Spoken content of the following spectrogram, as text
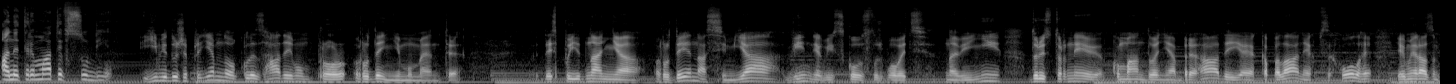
а не тримати в собі. Їм є дуже приємно, коли згадуємо про родинні моменти. Десь поєднання родина, сім'я, він як військовослужбовець на війні, з другої сторони, командування бригади, я як капелан, як психологи, як ми разом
